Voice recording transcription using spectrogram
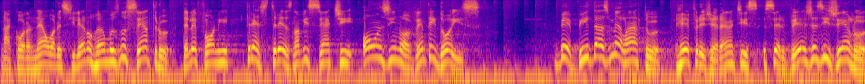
na Coronel Arciliano Ramos no centro. Telefone 3397 1192. Bebidas Melato, refrigerantes, cervejas e gelo,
